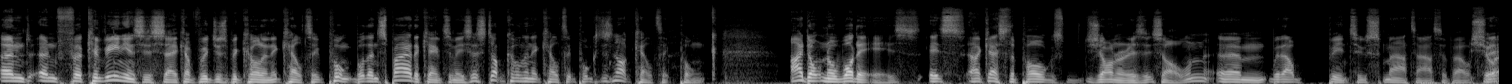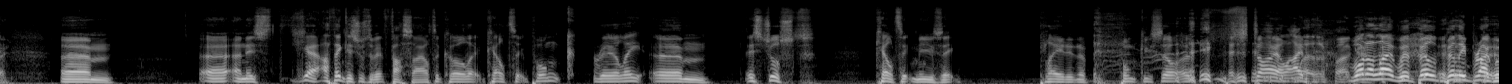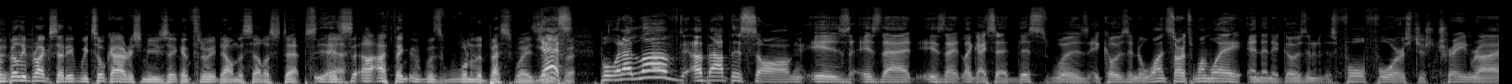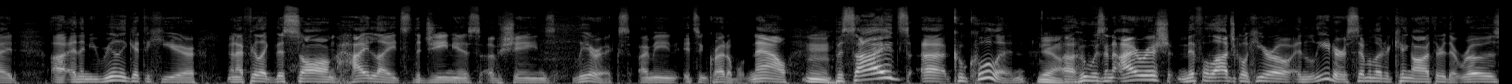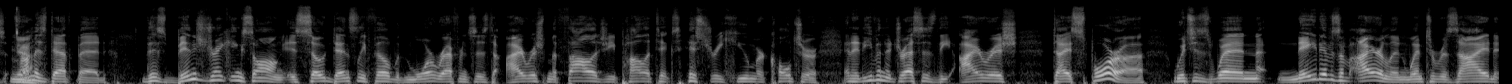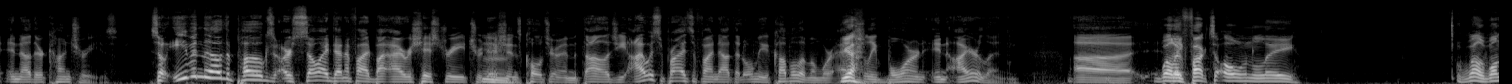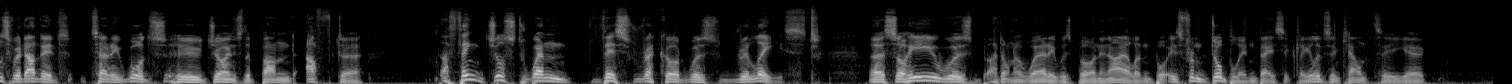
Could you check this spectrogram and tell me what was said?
And and for convenience's sake, I've just been calling it Celtic punk. But then Spider came to me and said, "Stop calling it Celtic punk because it's not Celtic punk." I don't know what it is. It's I guess the Pogues genre is its own, um, without being too smart ass about Sure. it. Um, uh, and it's yeah, I think it's just a bit facile to call it Celtic punk. Really, um, it's just Celtic music played in a punky sort of style. I, what I like with Bill, Billy Bragg when Billy Bragg said it, we took Irish music and threw it down the cellar steps. Yeah. is, I think it was one of the best ways. Yes, but what I loved about this song is is that is that like I said, this was it goes into one starts one way and then it goes into this full force just train ride, uh, and then you really get to hear. And I feel like this song highlights the genius of Shane's lyrics. I mean, it's incredible. Now, besides uh, Cuchulainn, Yeah. uh, who was an Irish mythological hero and leader similar to King Arthur that rose Yeah. from his deathbed. This binge drinking song is so densely filled with more references to Irish mythology, politics, history, humor, culture, and it even addresses the Irish diaspora, which is when natives of Ireland went to reside in other countries. So even though the Pogues are so identified by Irish history, traditions, culture, and mythology, I was surprised to find out that only a couple of them were Yeah. actually born in Ireland. Uh, Well, in fact, only. Well, once we'd added Terry Woods, who joins the band after, I think just when this record was released. Uh, so he was, I don't know where he was born in Ireland, but he's from Dublin, basically. He lives in County uh,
